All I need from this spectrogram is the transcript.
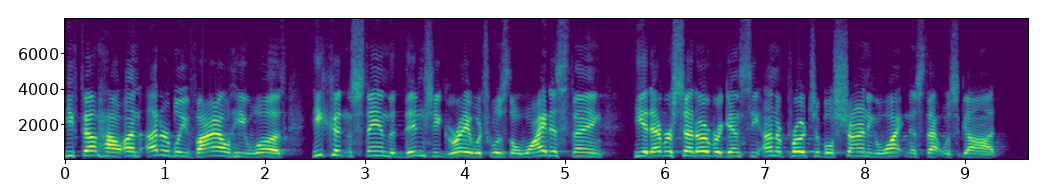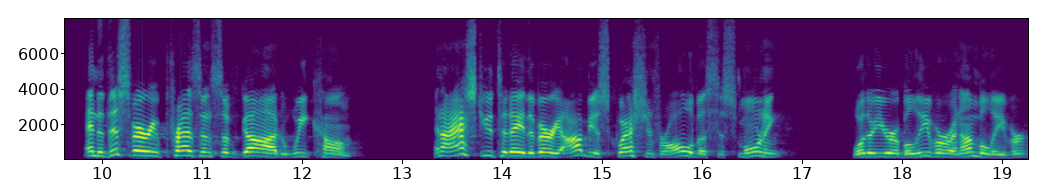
He felt how unutterably vile he was. He couldn't stand the dingy gray, which was the whitest thing he had ever set over against the unapproachable shining whiteness that was God. And to this very presence of God we come. And I ask you today the very obvious question for all of us this morning, whether you're a believer or an unbeliever.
